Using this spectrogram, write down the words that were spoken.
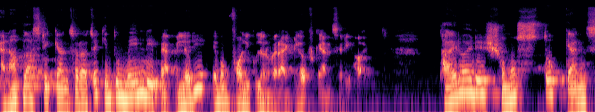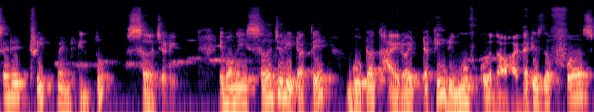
অ্যানাপ্লাস্টিক ক্যান্সার আছে, কিন্তু মেইনলি প্যাপিলারি এবং ফলিকুলার ভ্যারাইটি অফ ক্যান্সারই হয়। থাইরয়েডের সমস্ত ক্যান্সারের ট্রিটমেন্ট কিন্তু সার্জারি এবং এই সার্জারিটাতে গোটা থাইরয়েডটাকেই রিমুভ করে দেওয়া হয়। That is the first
